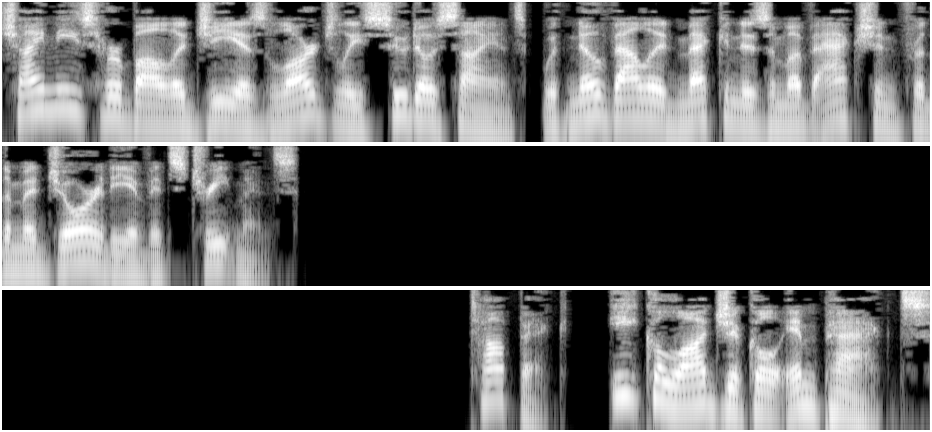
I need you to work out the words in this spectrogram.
Chinese herbology is largely pseudoscience, with no valid mechanism of action for the majority of its treatments. Ecological impacts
